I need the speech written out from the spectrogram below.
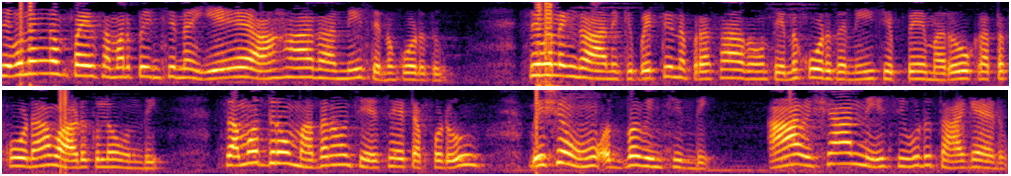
శివలింగంపై సమర్పించిన ఏ ఆహారాన్ని తినకూడదు. శివలింగానికి పెట్టిన ప్రసాదం తినకూడదని చెప్పే మరో కథ కూడా వాడుకలో ఉంది. సముద్రం మదనం చేసేటప్పుడు విషం ఉద్భవించింది. ఆ విషాన్ని శివుడు తాగాడు.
